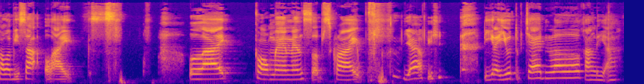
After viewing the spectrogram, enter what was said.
kalau bisa like like comment and subscribe. Ya dikira YouTube channel kali ah.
